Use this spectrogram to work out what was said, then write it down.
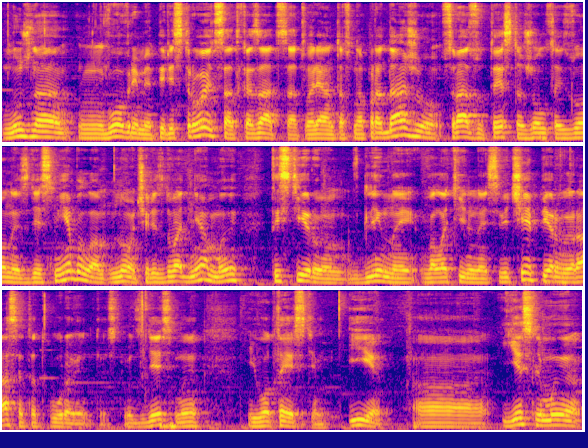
нужно вовремя перестроиться, отказаться от вариантов на продажу. Сразу теста желтой зоны здесь не было, но через два дня мы тестируем в длинной волатильной свече первый раз этот уровень. То есть вот здесь мы его тестим. И э, если мы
